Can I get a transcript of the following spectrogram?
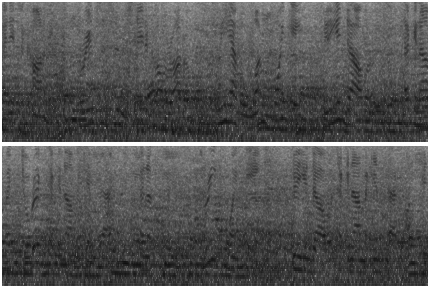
and its economy. For instance, in the state of Colorado, we have a $1.8 billion economic, direct economic impact and a $3.8 billion economic impact in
